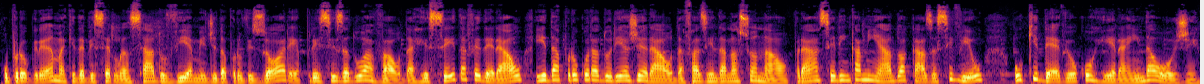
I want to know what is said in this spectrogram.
O programa, que deve ser lançado via medida provisória, precisa do aval da Receita Federal e da Procuradoria-Geral da Fazenda Nacional para ser encaminhado à Casa Civil, o que deve ocorrer ainda hoje.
